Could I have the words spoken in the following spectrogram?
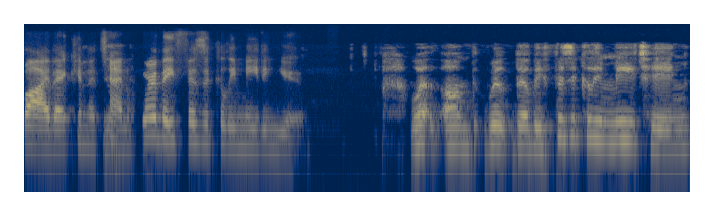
by that can attend, yeah. where are they physically meeting you? Well, um, we'll, they'll be physically meeting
